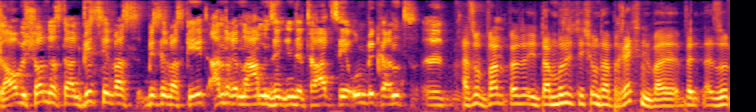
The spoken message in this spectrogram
glaube schon, dass da ein bisschen was, bisschen was geht. Andere Namen sind in der Tat sehr unbekannt. Äh, also da muss ich dich unterbrechen, weil wenn, also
